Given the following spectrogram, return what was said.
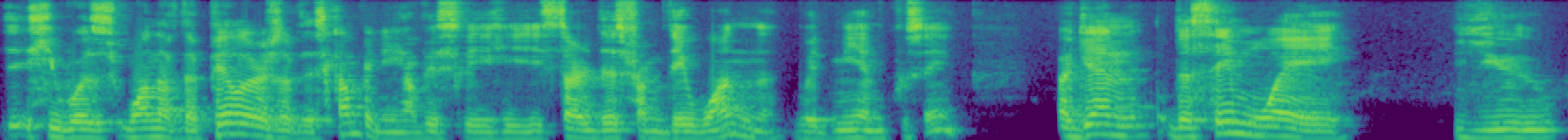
he was one of the pillars of this company. Obviously, he started this from day one with me and Kusei. Again, the same way you,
